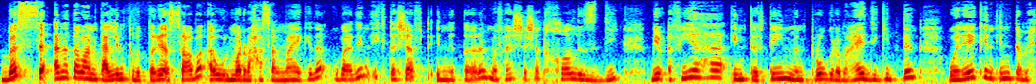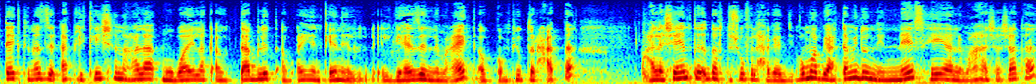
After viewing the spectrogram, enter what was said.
بس أنا طبعا اتعلمت بالطريقة الصعبة أول مرة حصل معايا كده وبعدين اكتشفت إن الطيارة اللي ما فيهاش شاشات خالص دي بيبقى فيها entertainment program عادي جدا ولكن أنت محتاج تنزل application على موبايلك أو التابلت أو ايا كان الجهاز اللي معاك أو الكمبيوتر حتى علشان تقدر تشوف الحاجات دي. هما بيعتمدوا إن الناس هي اللي معاها شاشاتها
